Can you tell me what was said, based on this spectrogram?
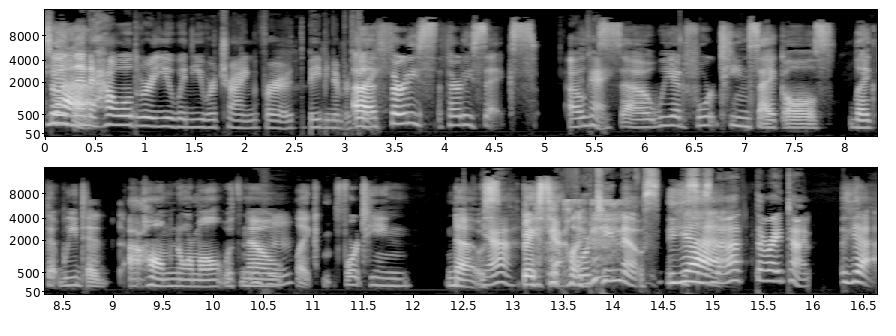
So then, how old were you when you were trying for the baby number three? uh 30 36 And okay. so we had 14 cycles like that we did at home normal with no Mhm. like 14 no's Yeah. Yeah. basically Fourteen no's. This is Yeah. not the right time. Yeah.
